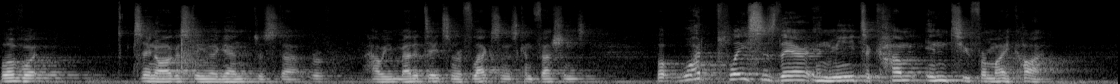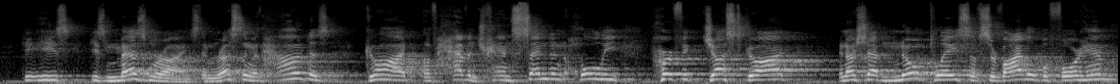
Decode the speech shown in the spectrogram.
I love what St. Augustine, again, just uh, how he meditates and reflects in his confessions. But what place is there in me to come into for my God? He, he's, he's mesmerized and wrestling with how does God of heaven, transcendent, holy, perfect, just God, and I should have no place of survival before him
